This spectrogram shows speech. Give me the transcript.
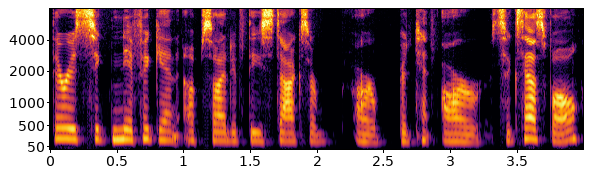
There is significant upside if these stocks are are are successful,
